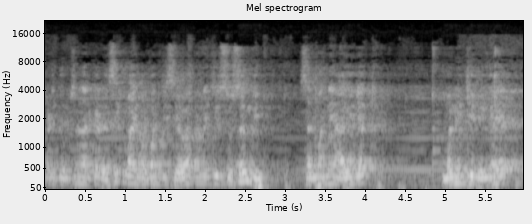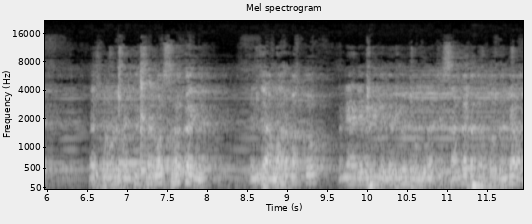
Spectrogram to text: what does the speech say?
आणि तुमच्यासारख्या रसिक माईबापांची सेवा करण्याची सुसंधी सन्मान्य आयोजक मनीषजी लिंगायत त्याचप्रमाणे त्यांचे सर्व सहकारी यांचे आभार मानतो आणि या ठिकाणी गजर घेऊन भोजनाची सांगता करतो. धन्यवाद.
